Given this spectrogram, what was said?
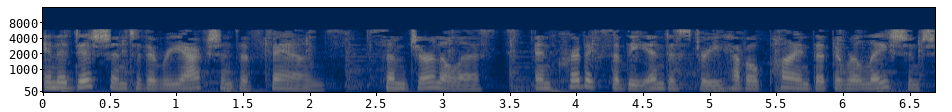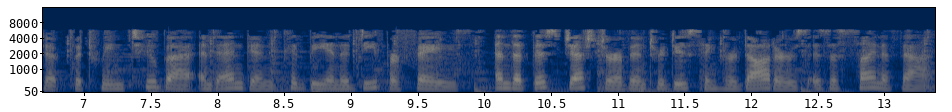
In addition to the reactions of fans, some journalists and critics of the industry have opined that the relationship between Tuba and Engin could be in a deeper phase, and that this gesture of introducing her daughters is a sign of that.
